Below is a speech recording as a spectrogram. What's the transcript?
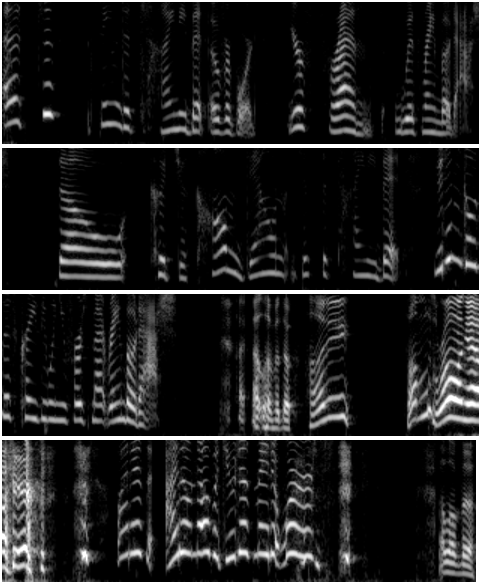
It just seemed a tiny bit overboard. You're friends with Rainbow Dash. So could you calm down just a tiny bit? You didn't go this crazy when you first met Rainbow Dash. I, I love it, though. Honey, something's wrong out here. What is it? I don't know, but you just made it worse. I love the.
